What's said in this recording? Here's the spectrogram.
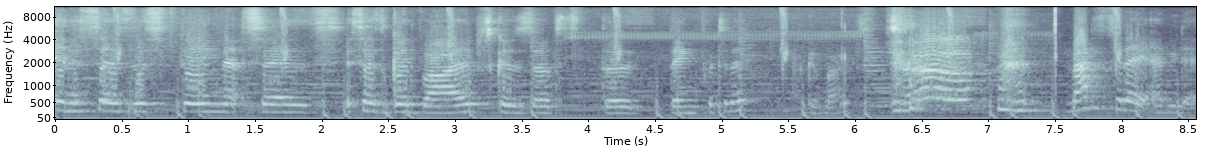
And it says this thing that says, it says good vibes because that's the thing for today. Good vibes. Not just today, every day.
